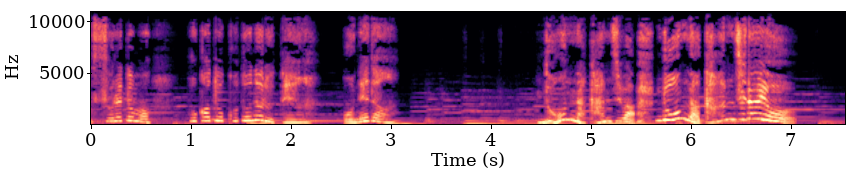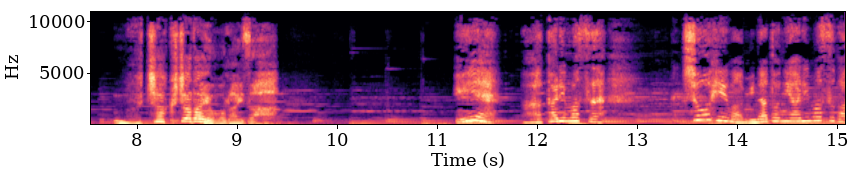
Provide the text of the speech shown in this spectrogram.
それとも他と異なる点、お値段？どんな感じは、どんな感じだよむちゃくちゃだよ、ライザ。いえ、わかります。商品は港にありますが、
